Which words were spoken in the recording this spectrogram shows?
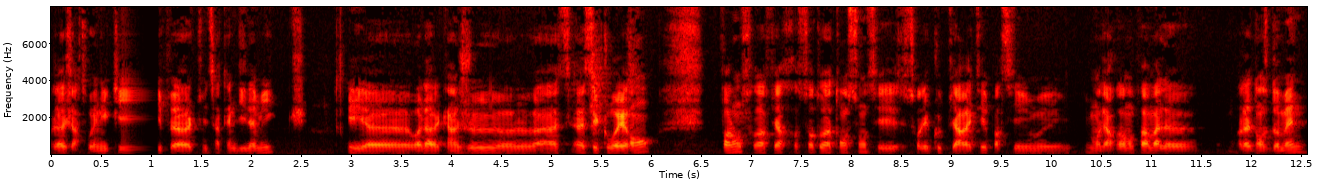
Là, j'ai retrouvé une équipe avec une certaine dynamique et euh, voilà avec un jeu euh, assez, cohérent. Par contre, il faudra faire surtout attention sur les coups de pied arrêtés parce qu'ils m'ont l'air vraiment pas mal euh, voilà dans ce domaine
